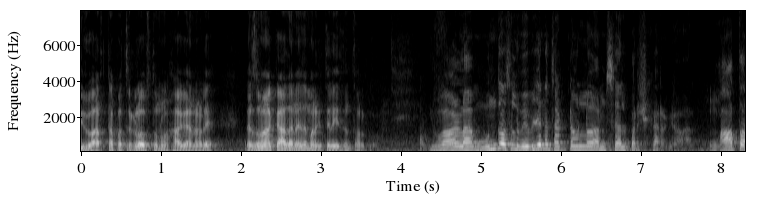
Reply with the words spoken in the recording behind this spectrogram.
ఈ వార్తాపత్రికలో వస్తున్న ఊహాగానాలే నిజమా కాదనేది మనకు తెలియదు ఇంతవరకు. ఇవాళ ముందు అసలు విభజన చట్టంలో అంశాలు పరిష్కారం కావాలి. పాత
